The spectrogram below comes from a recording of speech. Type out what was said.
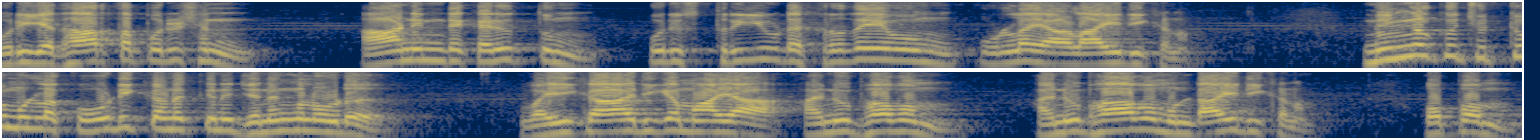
ഒരു യഥാർത്ഥ പുരുഷൻ ആണിന്റെ കരുത്തും ഒരു സ്ത്രീയുടെ ഹൃദയവും ഉള്ളയാളായിരിക്കണം. നിങ്ങൾക്ക് ചുറ്റുമുള്ള കോടിക്കണക്കിന് ജനങ്ങളോട് വൈകാരികമായ അനുഭവം അനുഭാവമുണ്ടായിരിക്കണം. ഒപ്പം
